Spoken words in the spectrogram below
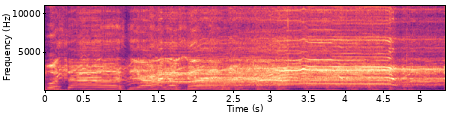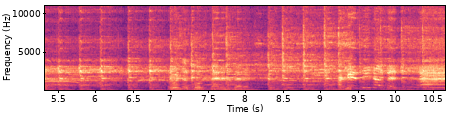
¿Cómo estás, DR? How y'all feeling? I wish I spoke Spanish better. I can't see nothing! Ah!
